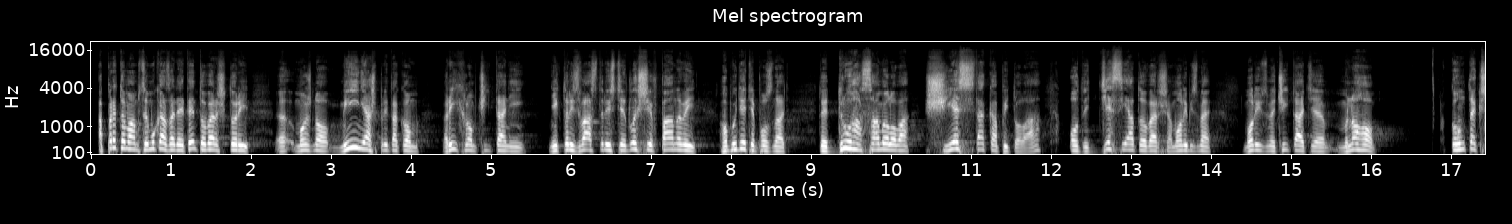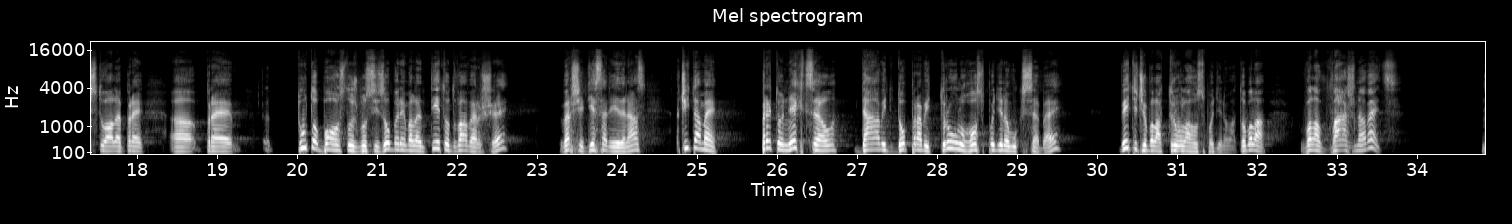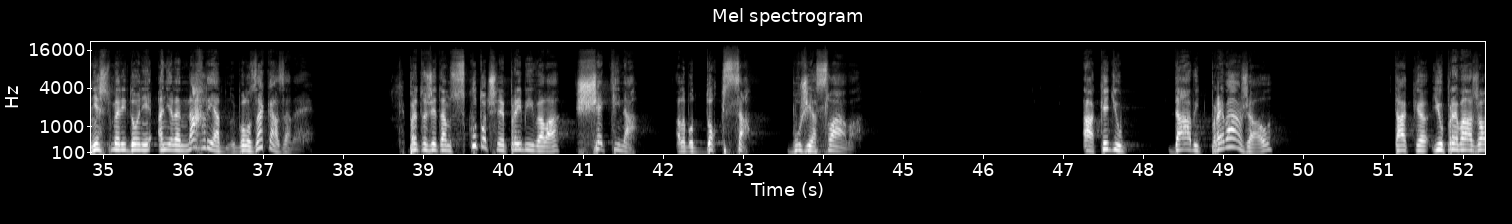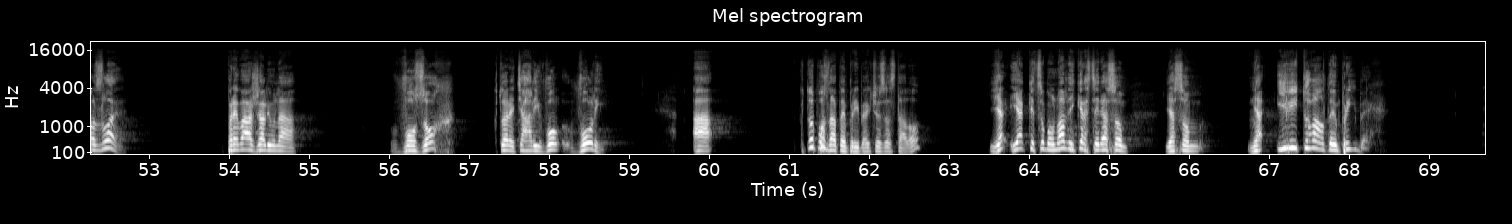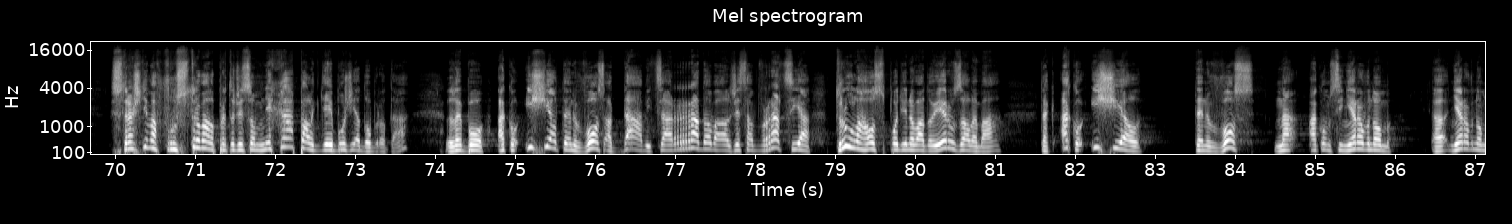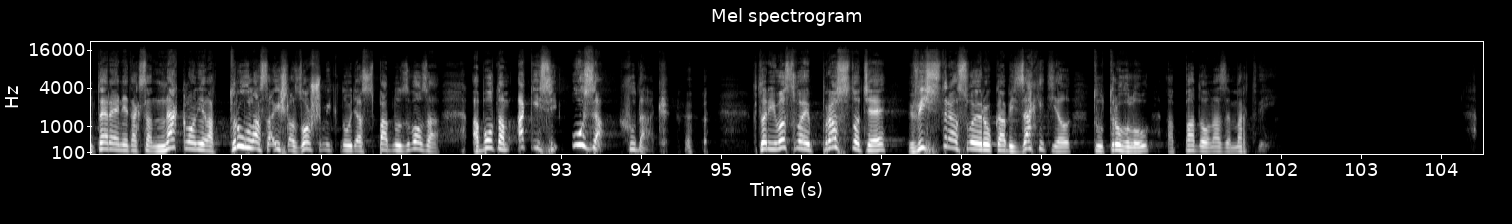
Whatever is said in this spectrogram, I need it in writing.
A preto vám chcem ukázať aj tento verš, ktorý e, možno míňaš pri takom rýchlom čítaní. Niektorí z vás, ktorí ste dlhšie v pánovi, ho budete poznať. To je 2. Samuelova 6. kapitola od 10. verša. Mohli by sme, mohli by sme čítať eh, mnoho kontextu, ale pre, eh, pre túto bohoslužbu si zoberieme len tieto dva verše, verše 10 a 11. A čítame, preto nechcel Dávid dopraviť trúhlu hospodinovú k sebe. Viete, čo bola trúhla hospodinová? To bola, bola vážna vec. Nesmeli do nej ani len nahliadnúť, bolo zakázané. Pretože tam skutočne prebývala šekina, alebo doxa, Božia sláva. A keď ju Dávid prevážal, tak ju prevážal zle. Prevážal ju na vozoch, ktoré ťahali voli. A kto pozná ten príbeh, čo sa stalo? Ja, ja keď som bol mladý kresťan, ja som, ja som, mňa iritoval ten príbeh strašne ma frustroval, pretože som nechápal, kde je Božia dobrota, lebo ako išiel ten voz a Dávid sa radoval, že sa vracia trúla hospodinova do Jeruzalema, tak ako išiel ten voz na akomsi nerovnom, uh, nerovnom teréne, tak sa naklonila, trúhla sa išla zošmiknúť a spadnúť z voza. A bol tam akýsi úza chudák, ktorý vo svojej prostote vystrel svoju ruku, aby zachytil tú truhlu a padol na zem mŕtvý.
